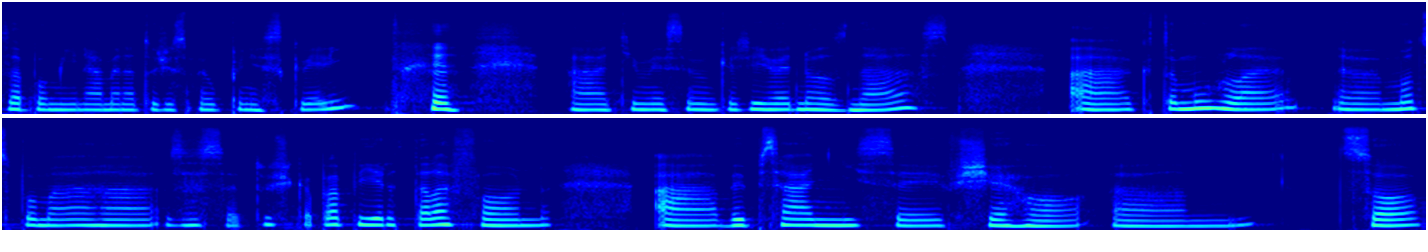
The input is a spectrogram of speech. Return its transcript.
Zapomínáme na to, že jsme úplně skvělí a tím myslím každého jednoho z nás. A k tomuhle moc pomáhá zase tuška, papír, telefon a vypsání si všeho, um, co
